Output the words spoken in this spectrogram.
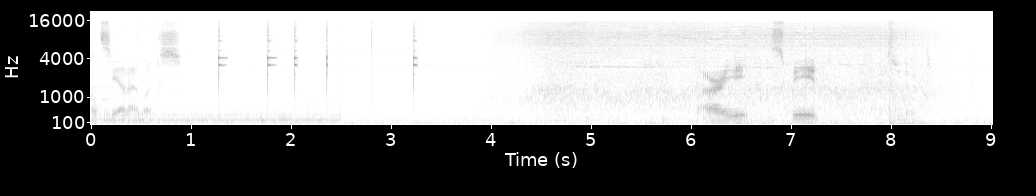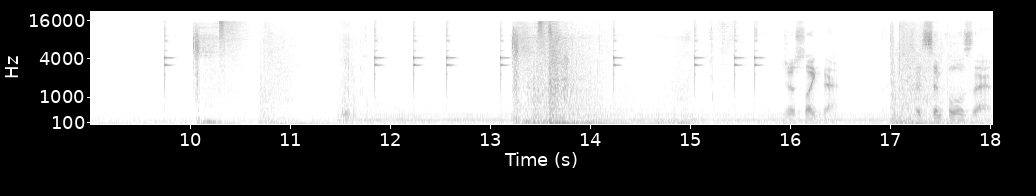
Let's see how that looks. RE speed. Just like that. As simple as that.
